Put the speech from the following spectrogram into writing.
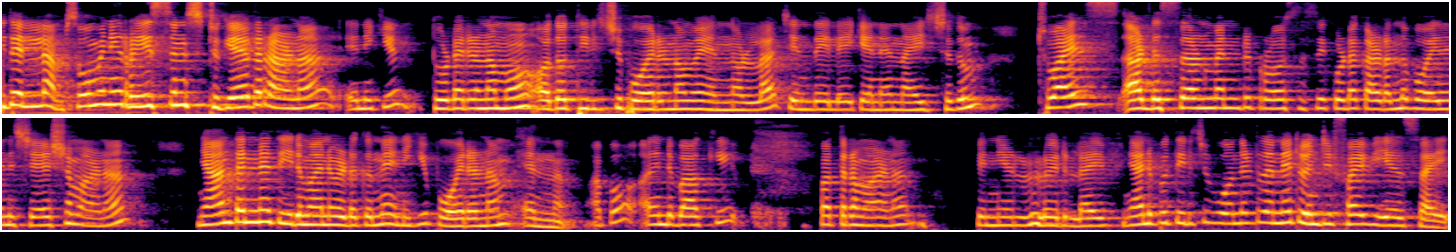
ഇതെല്ലാം സോ മെനി റീസൺസ് ടുഗെദറാണ് എനിക്ക് തുടരണമോ അതോ തിരിച്ചു പോരണമോ എന്നുള്ള ചിന്തയിലേക്ക് എന്നെ നയിച്ചതും. ട്വൈസ് ആ ഡിസേൺമെന്റ് പ്രോസസ്സിൽ കൂടെ കടന്നു പോയതിന് ശേഷമാണ് ഞാൻ തന്നെ തീരുമാനമെടുക്കുന്ന എനിക്ക് പോരണം എന്ന്. അപ്പോൾ അതിന്റെ ബാക്കി പത്രമാണ് പിന്നീടുള്ള ഒരു ലൈഫ് ഞാനിപ്പോൾ തിരിച്ചു പോന്നിട്ട് തന്നെ ട്വന്റി ഫൈവ് ഇയേഴ്സായി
